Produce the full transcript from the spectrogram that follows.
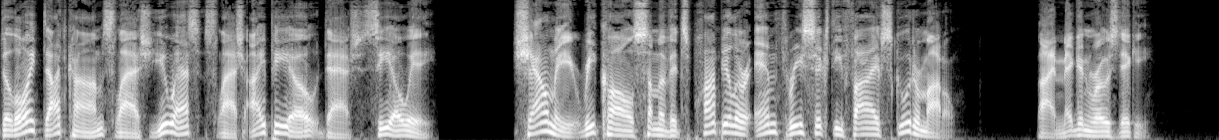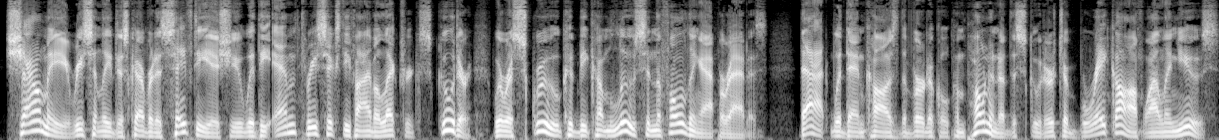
Deloitte.com slash US slash IPO dash COE. Xiaomi recalls some of its popular M365 scooter model by Megan Rose Dickey. Xiaomi recently discovered a safety issue with the M365 electric scooter where a screw could become loose in the folding apparatus. That would then cause the vertical component of the scooter to break off while in use.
